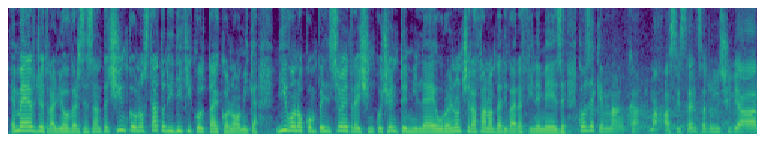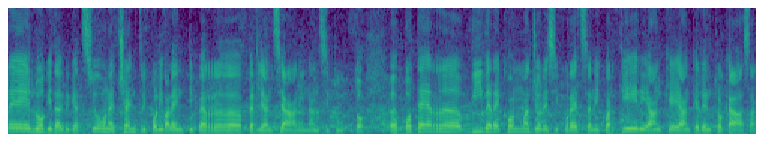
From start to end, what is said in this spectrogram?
emerge tra gli over 65 uno stato di difficoltà economica. Vivono con pensioni tra i 500 e i 1000 euro e non ce la fanno ad arrivare a fine mese. Cos'è che manca? Ma assistenza domiciliare, luoghi d'aggregazione, centri polivalenti per, per gli anziani innanzitutto innanzitutto, eh, poter vivere con maggiore sicurezza nei quartieri anche, anche dentro casa.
